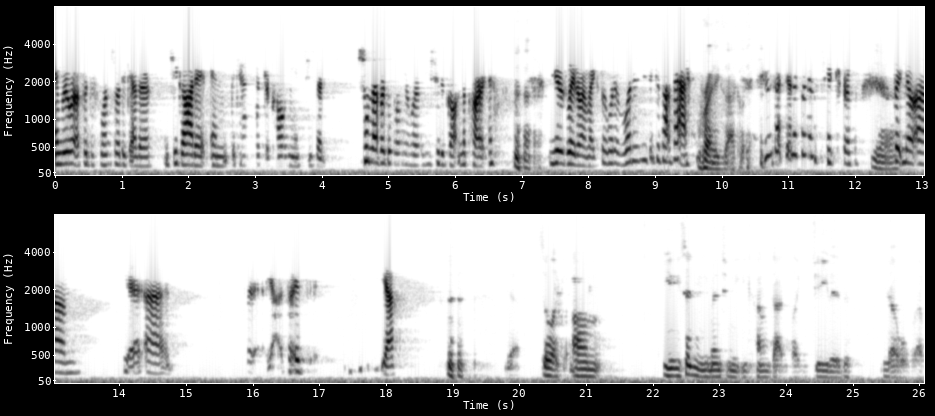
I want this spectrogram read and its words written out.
And we were up for this one show together, and she got it, and the cast director called me and she said, she'll never go anywhere. You should have gotten the part. Years later, I'm like, so what? What did you think about that? Right, exactly. Who's that Jennifer Aniston girl? Yeah. But no, um, yeah, uh, but yeah. So it's yeah. So like, um, you, you said you mentioned you kind of got like jaded, you know, uh,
